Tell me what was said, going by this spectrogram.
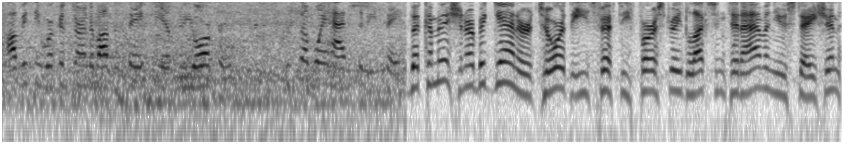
Obviously, we're concerned about the safety of New Yorkers. The subway has to be safe. The commissioner began her tour at the East 51st Street Lexington Avenue station,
